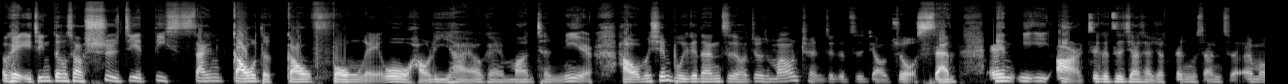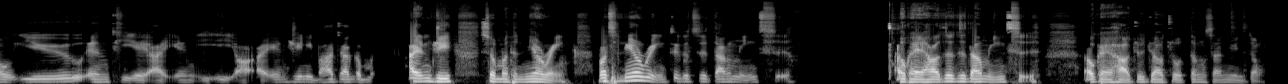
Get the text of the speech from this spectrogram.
OK，已经登上世界第三高的高峰，哎，哦，好厉害。OK，mountaineer。好，我们先补一个单字哦，就是 mountain 这个字叫做山，N E E R 这个字加起来叫登山者，M O U N T A I N E E R I N G，你把它加个 I N G，是 mountaineering。mountaineering 这个字当名词。OK，好，这是当名词。OK，好，就叫做登山运动。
